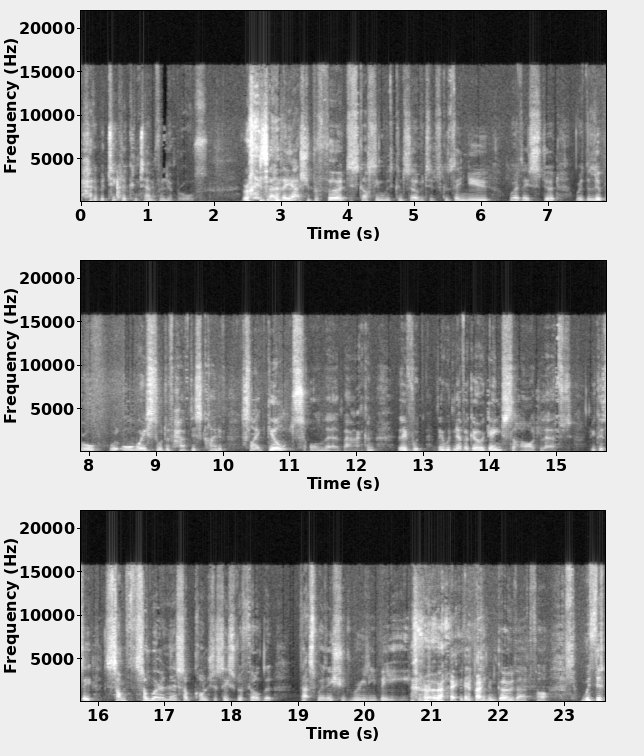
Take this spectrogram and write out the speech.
had a particular contempt for liberals. Right. and they actually preferred discussing with conservatives because they knew where they stood. Where the liberal will always sort of have this kind of slight guilt on their back, and they would they would never go against the hard left because they some somewhere in their subconscious they sort of felt that that's where they should really be, you know, right, they right. couldn't go that far. With the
